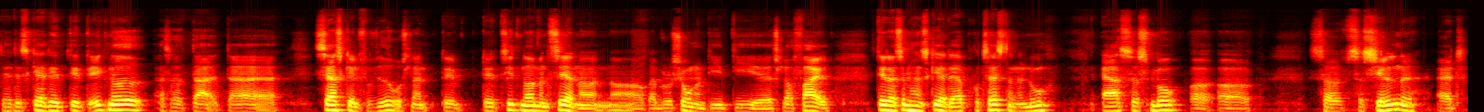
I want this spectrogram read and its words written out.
det, det sker, det, det, det er ikke noget, altså, der, der særskilt for Hvide Rusland. Det, det er tit noget, man ser, når, når revolutioner de, de øh, slår fejl. Det, der simpelthen sker, det er, at protesterne nu er så små og, og så, så sjældne, at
